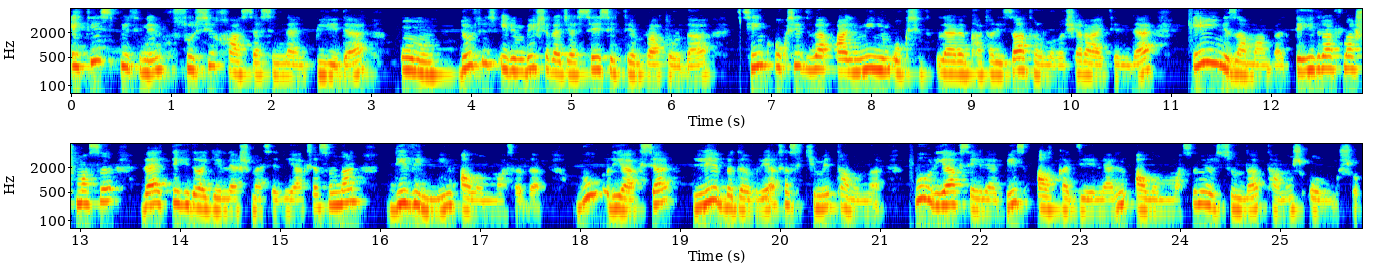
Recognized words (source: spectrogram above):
Etil spirtinin xüsusi xassəsindən biri də onun 425 dərəcə Selsi temperaturda sink oksid və alüminium oksidlərin katalizatorluğu şəraitində eyni zamanda dehidratlaşması və dehidrogenləşməsi reaksiyasından divinin alınmasıdır. Bu reaksiya Lebedev reaksiyası kimi tanınır. Bu reaksiya ilə biz alkadellərin alınması mövzusunda tanış olmuşuq.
